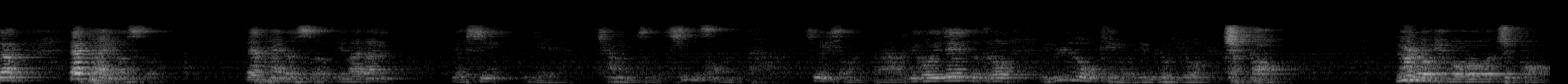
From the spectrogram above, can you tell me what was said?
그러니까 에파이너스, 에파이너스 이 말은 역시 이제 장성 신성합니다. 신성합니다. 그리고 이제 끝으로 율로게요, 율로게요, 축복, 율로게요, 축복.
